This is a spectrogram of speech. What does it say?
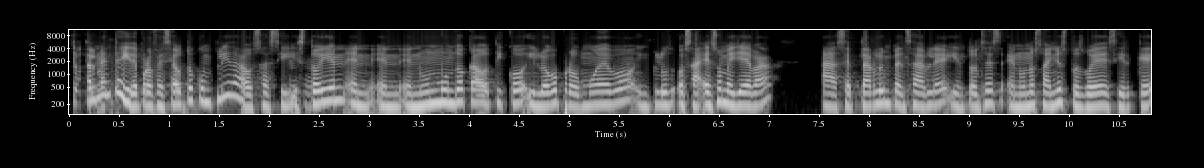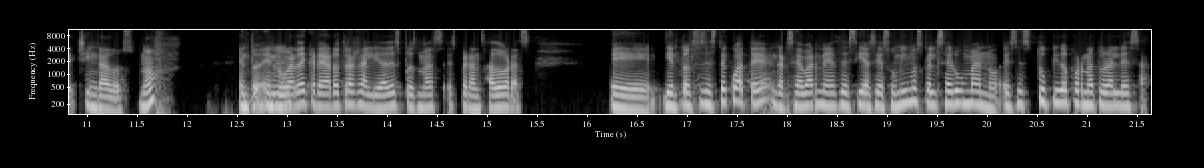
Totalmente, y de profecía autocumplida. O sea, si uh -huh. estoy en, en, en, un mundo caótico y luego promuevo, incluso, o sea, eso me lleva a aceptar lo impensable y entonces en unos años pues voy a decir que chingados, ¿no? Ent uh -huh. En lugar de crear otras realidades pues más esperanzadoras. Eh, y entonces este cuate, García Barnés, decía, si asumimos que el ser humano es estúpido por naturaleza,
